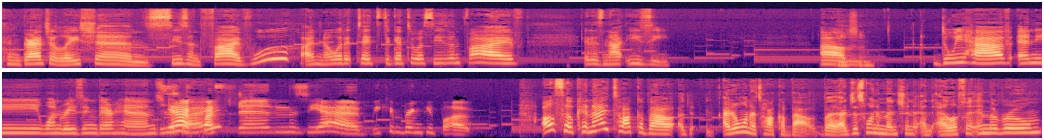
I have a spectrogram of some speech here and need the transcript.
Congratulations, season five. Woo! I know what it takes to get to a season five. It is not easy. Um, awesome. Do we have anyone raising their hands? Yeah, questions. Yeah, we can bring people up. Also, can I talk about? I don't want to talk about, but I just want to mention an elephant in the room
